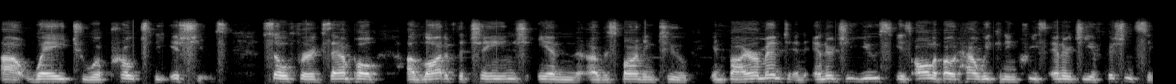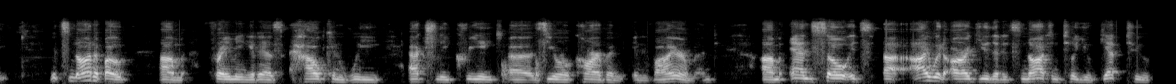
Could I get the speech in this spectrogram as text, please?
uh, way to approach the issues. So for example, a lot of the change in uh, responding to environment and energy use is all about how we can increase energy efficiency. It's not about um, framing it as how can we actually create a zero carbon environment. Um, and so it's, uh, I would argue that it's not until you get to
